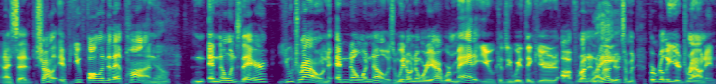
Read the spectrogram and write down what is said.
And I said, "Charlotte, if you fall into that pond." Yeah. And no one's there, you drown, and no one knows, and we don't know where you are. We're mad at you because we think you're off running around Right. doing something, but really you're drowning.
